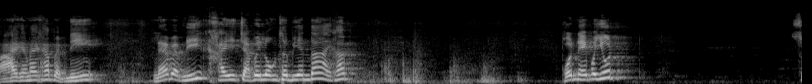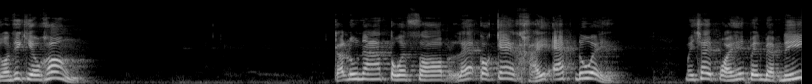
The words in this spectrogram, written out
ตายกันไหมครับแบบนี้ แล้วแบบนี้ใครจะไปลงทะเบียนได้ครับพลเอกประยุทธ์ ส่วนที่เกี่ยวข้อง กรุณาตรวจสอบและก็แก้ไขแอปด้วย ไม่ใช่ปล่อยให้เป็นแบบนี้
